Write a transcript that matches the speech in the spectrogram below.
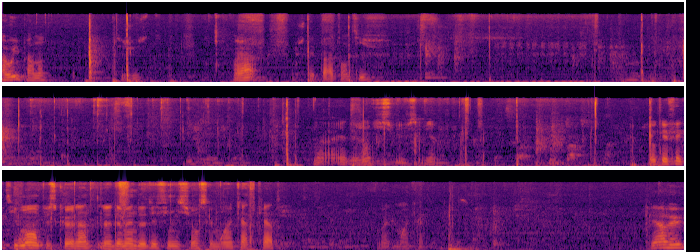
Ah oui, pardon. C'est juste. Voilà, je n'étais pas attentif. Ah, Il y a des gens qui suivent, c'est bien. Donc effectivement, puisque le domaine de définition c'est moins 4, 4. Ouais, moins 4. Bien vu.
